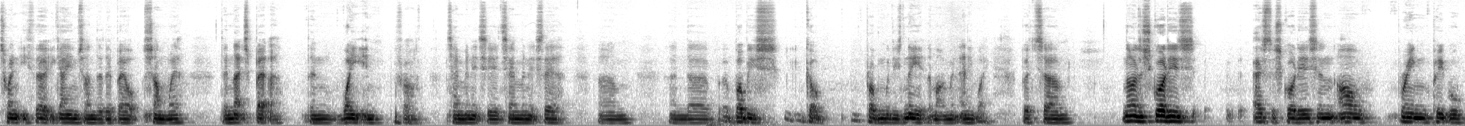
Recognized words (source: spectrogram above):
20, 30 games under their belt somewhere, then that's better than waiting for 10 minutes here, 10 minutes there. Um, and uh, Bobby's got a problem with his knee at the moment anyway. But um, no, the squad is as the squad is, and I'll bring people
